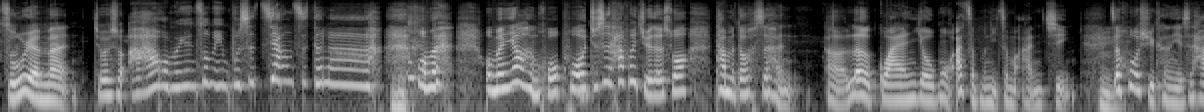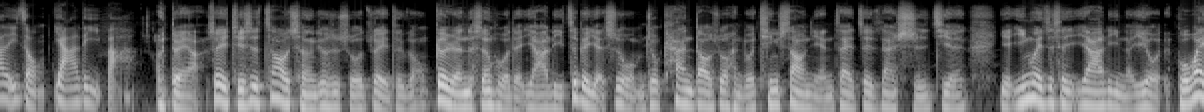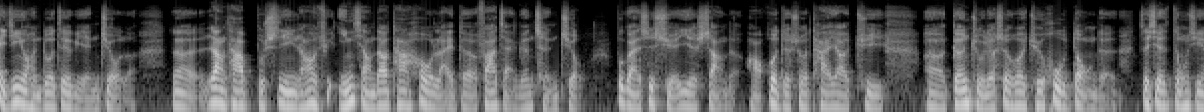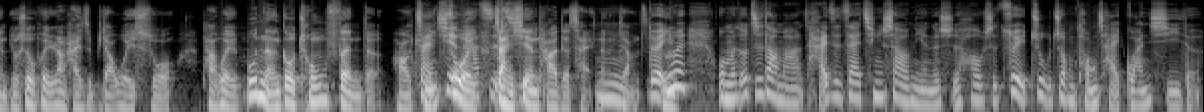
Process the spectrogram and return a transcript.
族人们就会说啊，我们原住民不是这样子的啦，我们我们要很活泼，就是他会觉得说他们都是很呃乐观幽默。啊，怎么你这么安静？嗯、这或许可能也是他的一种压力吧。啊，对啊，所以其实造成就是说对这种个人的生活的压力，这个也是我们就看到说很多青少年在这段时间也因为这些压力呢，也有国外已经有很多这个研究了，那让他不适应，然后去影响到他后来的发展跟成就。不管是学业上的啊，或者说他要去呃跟主流社会去互动的这些东西，有时候会让孩子比较畏缩，他会不能够充分的好去做展现他的才能这样子。嗯、对，嗯、因为我们都知道嘛，孩子在青少年的时候是最注重同才关系的。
